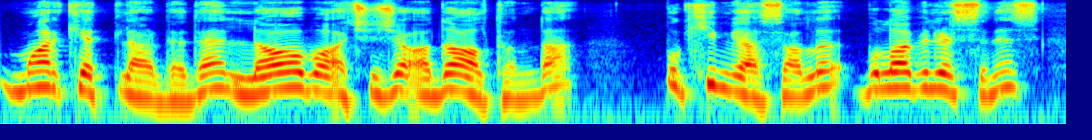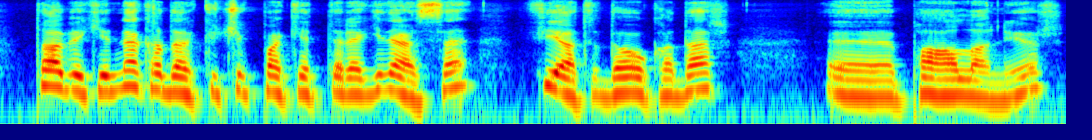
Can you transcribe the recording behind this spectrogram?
marketlerde de lavabo açıcı adı altında bu kimyasalı bulabilirsiniz. Tabii ki ne kadar küçük paketlere giderse fiyatı da o kadar e, pahalanıyor.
